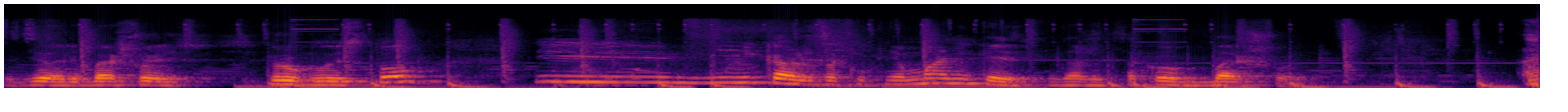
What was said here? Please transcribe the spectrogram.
Сделали большой круглый стол. И не кажется кухня маленькой, даже такой большой.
